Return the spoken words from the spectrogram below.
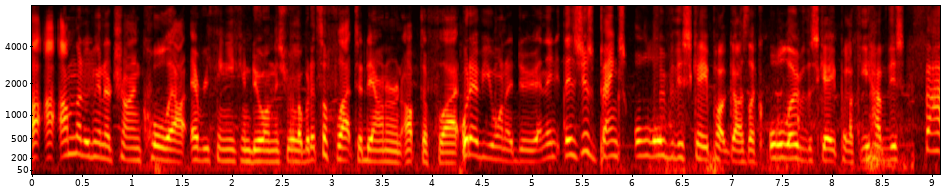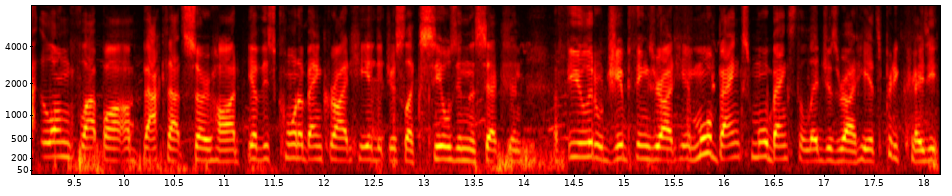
I, am not even going to try and call out everything you can do on this road, but it's a flat to down or an up to flat, whatever you want to do. And then there's just banks all over the skate park, guys, like all over the skate park. You have this fat, long flat bar up back that's so hard. You have this corner bank right here that just like seals in the section. A few little jib things right here. More banks, more banks to ledges right here. It's pretty crazy.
